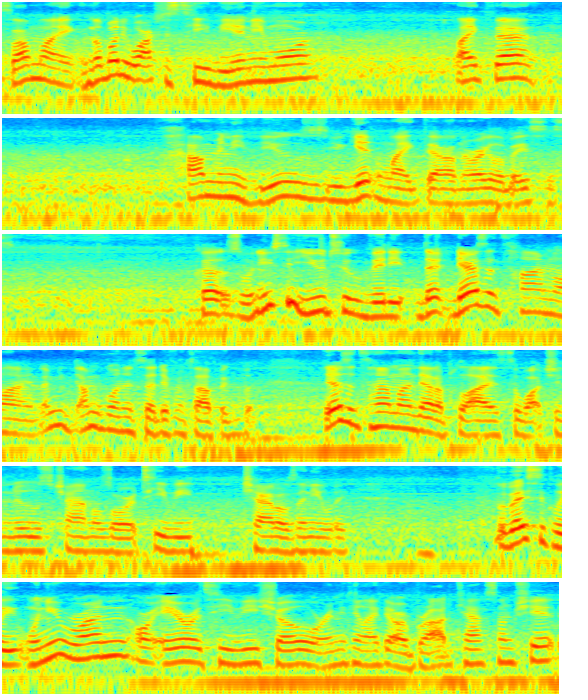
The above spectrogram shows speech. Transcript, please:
So I'm like, nobody watches TV anymore like that. How many views you getting like that on a regular basis? Because when you see YouTube video, there, there's a timeline. I mean, I'm going into a different topic, but there's a timeline that applies to watching news channels or TV channels anyway. But basically, when you run or air a TV show or anything like that or broadcast some shit,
